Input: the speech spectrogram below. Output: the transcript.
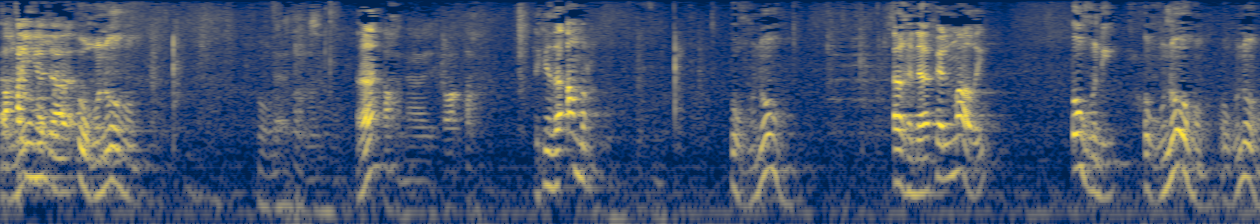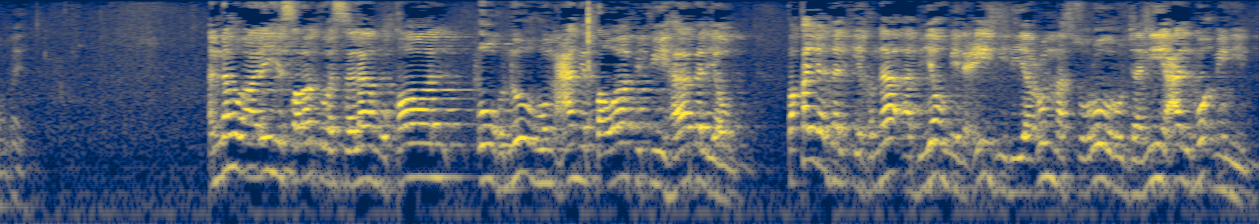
فقيد أغنوهم. ها؟ أغنى. لكن ذا أمر. أغنوهم. أغنى في الماضي. أغني. أغنوهم. أغنوهم اي أنه عليه الصلاة والسلام قال أغنوهم عن الطواف في هذا اليوم. فقيد الإغناء بيوم العيد ليعم السرور جميع المؤمنين.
